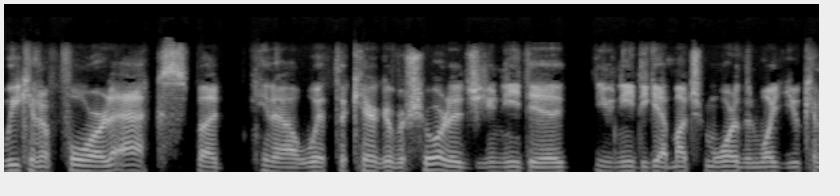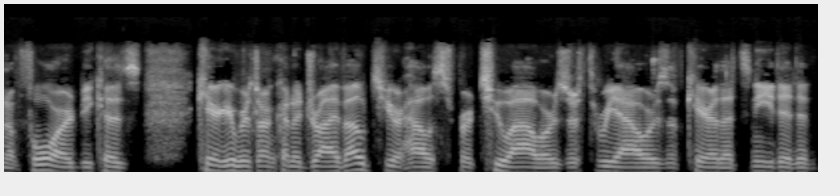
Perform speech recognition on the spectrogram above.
we can afford x but you know with the caregiver shortage you need to you need to get much more than what you can afford because caregivers aren't going to drive out to your house for two hours or three hours of care that's needed and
